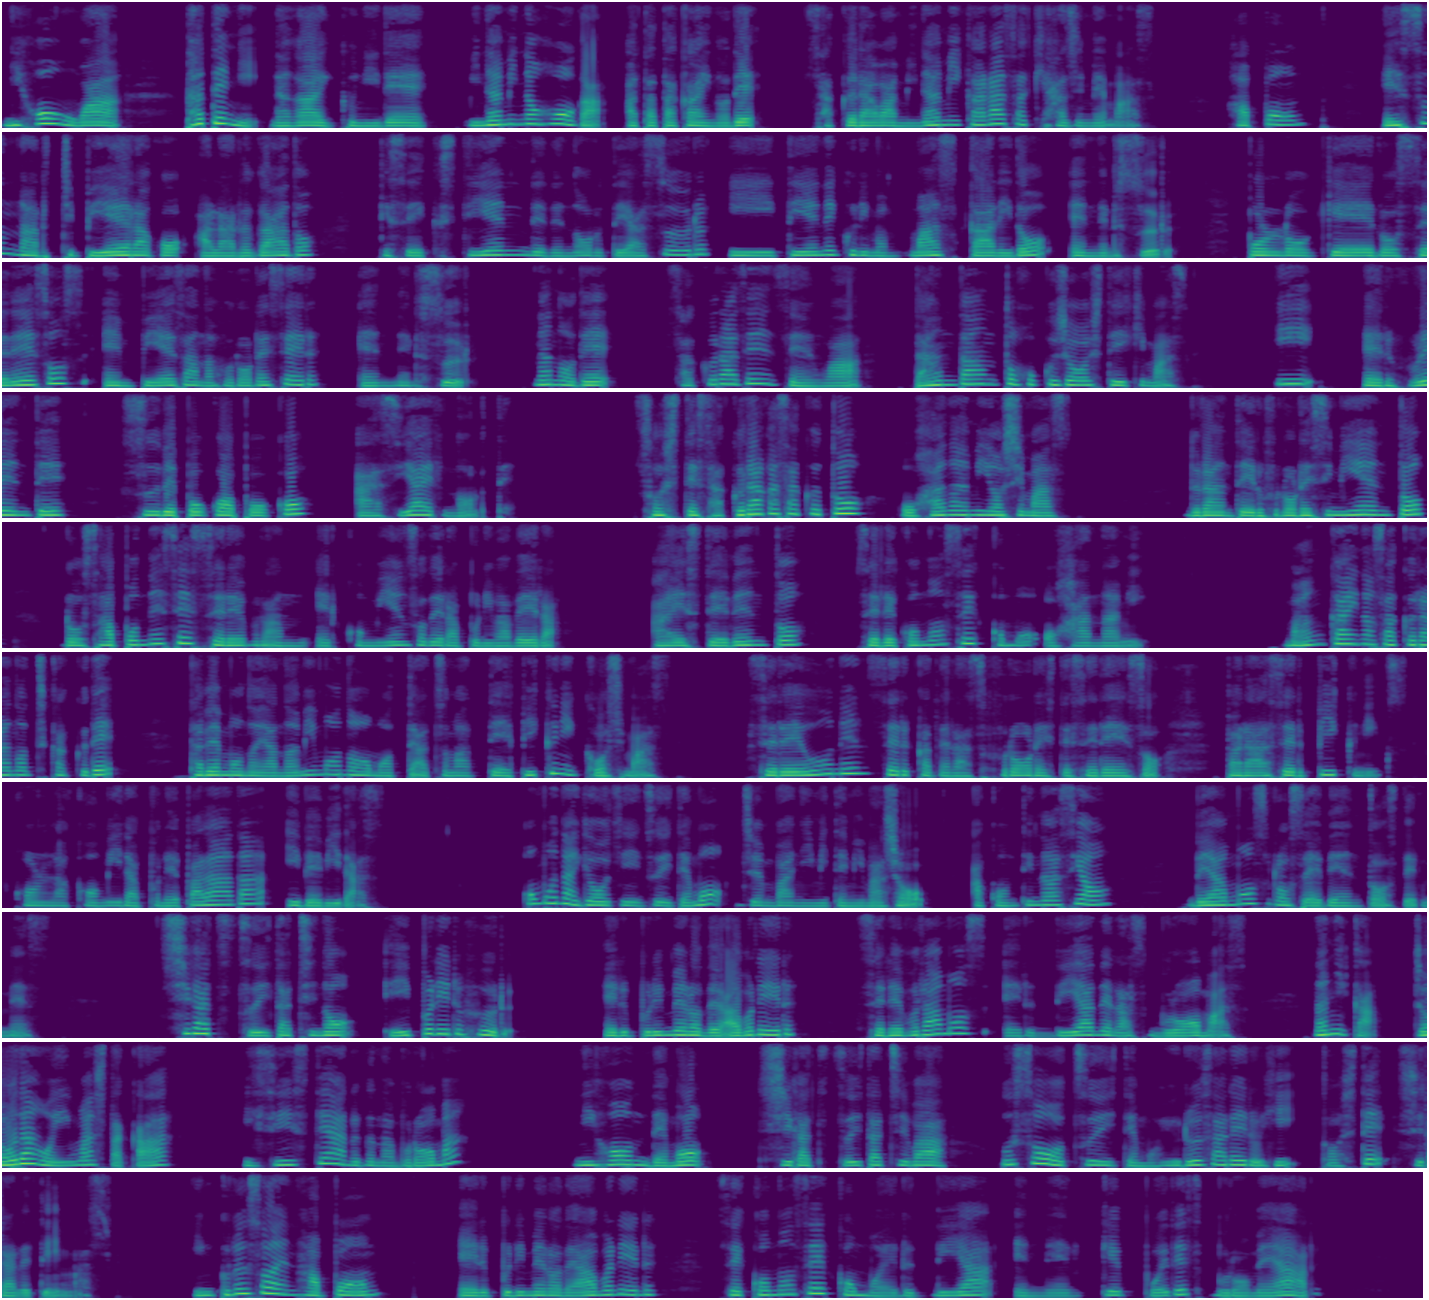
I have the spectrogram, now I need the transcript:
日本は縦に長い国で南の方が暖かいので桜は南から咲き始めます。 Japón, es un archipiélago alargado, que se extiende de norte a sur, y tiene clima más cálido en el sur. Por lo que los cerezos empiezan a florecer en el sur.なので、桜前線はだんだんと北上していきます。 Y, el frente,スーベポコポコ、アシアエルノルテ。そして桜が咲くとお花見をします。ドランテルフロレシミエント、ロサポネセセレブランエルコミエンソデラプリマベラ。アエステベント、セレコノセコモお花見。満開の桜の近くで食べ物や飲み物を持って集まってピクニックをします。Se reúnen cerca de las flores de cerezo para hacer picnics con la comida preparada y bebidas. 主な行事についても順番に見てみましょう。A continuación, veamos los eventos del mes. 4月1日の April Fool. El primero de abril, celebramos el Día de las Bromas. 何か冗談を言いましたか ¿Hiciste alguna broma? 日本でも4月1日は嘘をついても許される日として知られています。Incluso en Japón, el primero de abril se conoce como el día en el que puedes bromear.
